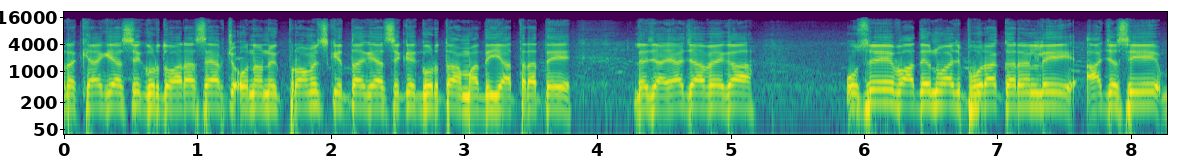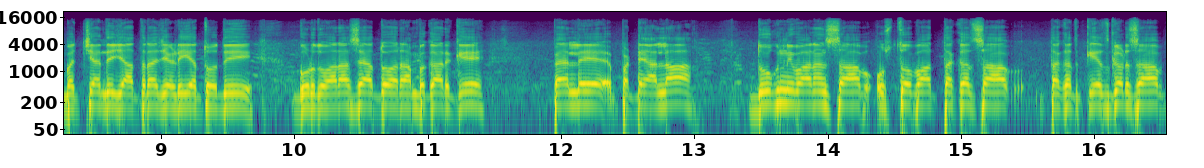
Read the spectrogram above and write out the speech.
ਰੱਖਿਆ ਗਿਆ ਸੀ ਗੁਰਦੁਆਰਾ ਸਾਹਿਬ 'ਚ, ਉਹਨਾਂ ਨੂੰ ਇੱਕ ਪ੍ਰੋਮਿਸ ਕੀਤਾ ਗਿਆ ਸੀ ਕਿ ਗੁਰਧਾਮਾਂ ਦੀ ਯਾਤਰਾ ਤੇ ਲਿਜਾਇਆ ਜਾਵੇਗਾ। ਉਸੇ ਵਾਅਦੇ ਨੂੰ ਅੱਜ ਪੂਰਾ ਕਰਨ ਲਈ ਅੱਜ ਅਸੀਂ ਬੱਚਿਆਂ ਦੀ ਯਾਤਰਾ ਜਿਹੜੀ ਇੱਥੋਂ ਦੀ ਗੁਰਦੁਆਰਾ ਸਾਹਿਬ ਤੋਂ ਆਰੰਭ ਕਰਕੇ ਪਹਿਲੇ ਪਟਿਆਲਾ, ਦੁੱਖ ਨਿਵਾਰਨ ਸਾਹਿਬ, ਉਸ ਤੋਂ ਬਾਅਦ ਤਖਤ ਸਾਹਿਬ, ਤਖਤ ਕੇਸਗੜ੍ਹ ਸਾਹਿਬ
